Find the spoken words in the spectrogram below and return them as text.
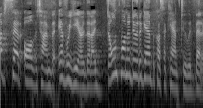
I've said all the time that every year that I don't want to do it again because I can't do it better.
